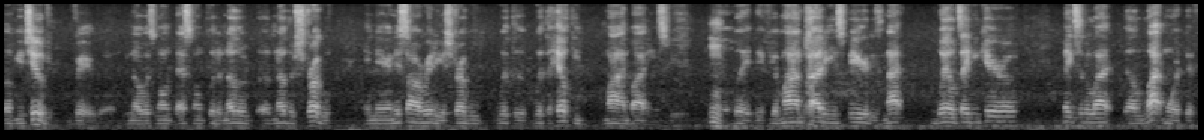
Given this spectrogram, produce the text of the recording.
of your children very well. You know, it's going to that's gonna put another another struggle in there, and it's already a struggle with the with a healthy mind, body, and spirit. Mm. But if your mind, body, and spirit is not well taken care of, makes it a lot a lot more difficult.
